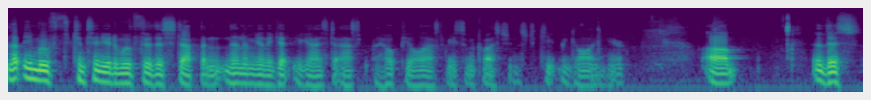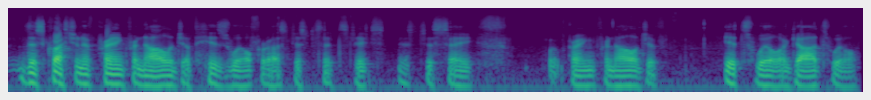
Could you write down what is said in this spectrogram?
let me move, continue to move through this step, and then I'm going to get you guys to ask. I hope you'll ask me some questions to keep me going here. Um, this this question of praying for knowledge of His will for us. Just let's, just say, praying for knowledge of its will or God's will.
